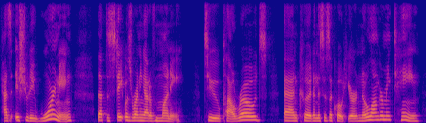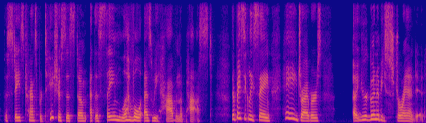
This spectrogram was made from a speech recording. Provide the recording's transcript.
has issued a warning that the state was running out of money to plow roads and could, and this is a quote here, no longer maintain the state's transportation system at the same level as we have in the past. They're basically saying, hey, drivers, uh, you're going to be stranded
